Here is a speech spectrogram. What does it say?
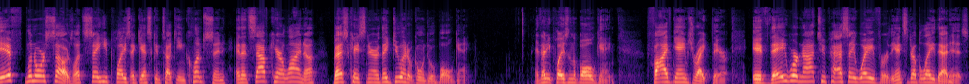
if LaNorris Sellers, let's say he plays against Kentucky and Clemson, and then South Carolina, best case scenario, they do end up going to a bowl game. And then he plays in the bowl game. Five games right there. If they were not to pass a waiver, the NCAA that is,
